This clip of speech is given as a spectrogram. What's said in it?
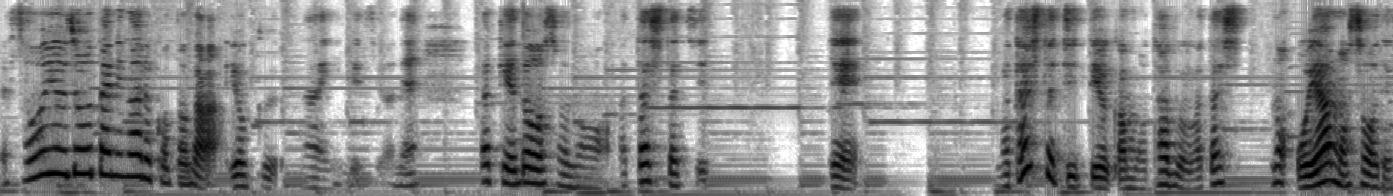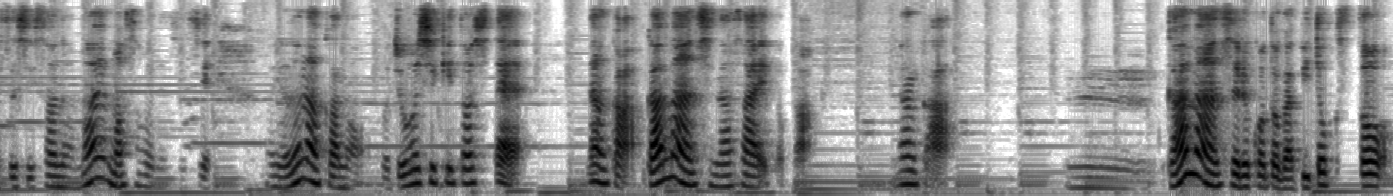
ね。そういう状態になることが良くないんですよね。だけど、その、私たちって、私たちっていうかもう多分私の親もそうですし、その前もそうですし、世の中の常識として、なんか我慢しなさいとか、なんか、うん、我慢することが美徳と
